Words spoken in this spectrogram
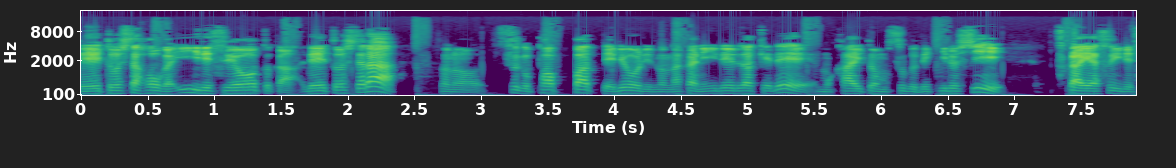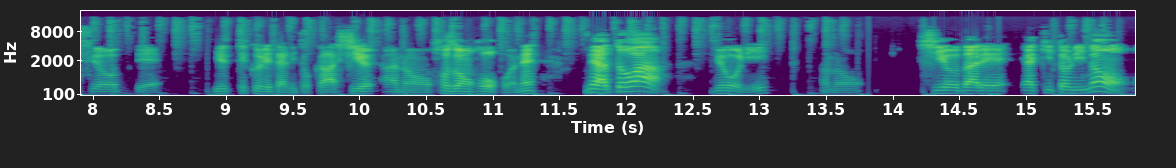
冷凍した方がいいですよとか、冷凍したら、その、すぐパッパって料理の中に入れるだけで、もう解凍もすぐできるし、使いやすいですよって言ってくれたりとか、し、あの、保存方法ね。で、あとは、料理、その、塩だれ、焼き鳥の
